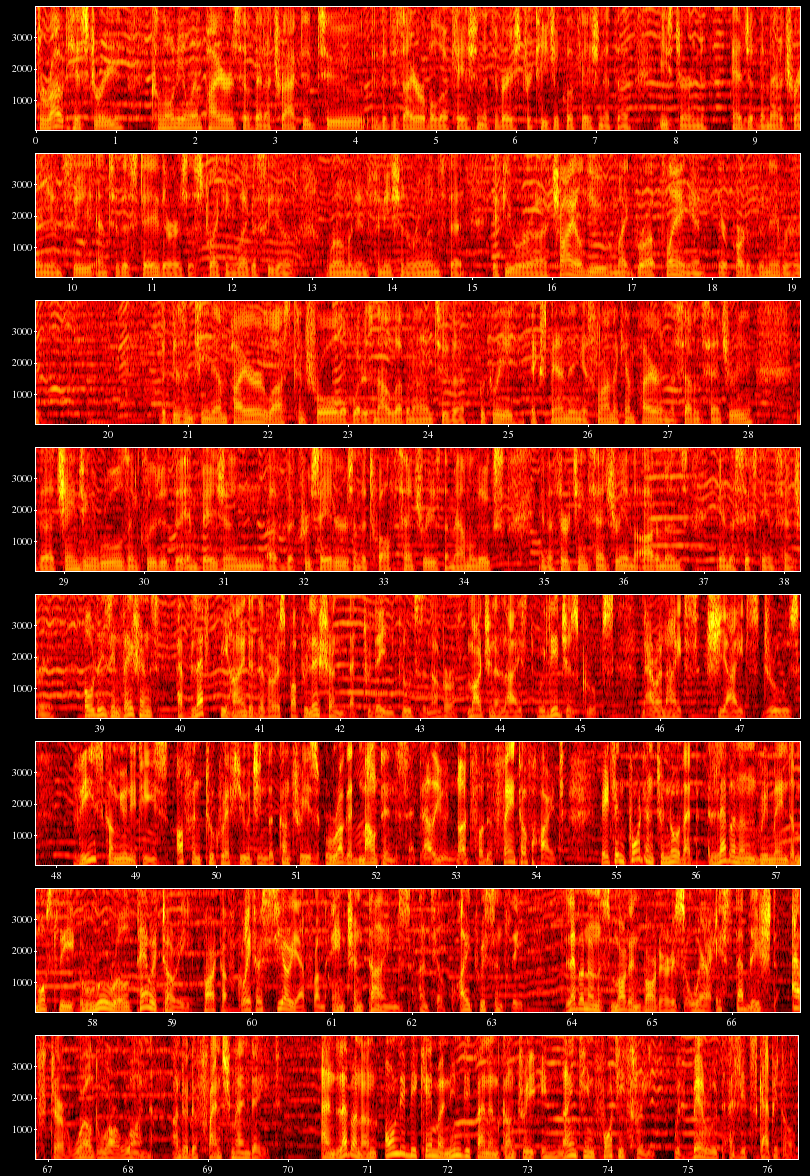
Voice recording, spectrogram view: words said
Throughout history, colonial empires have been attracted to the desirable location. It's a very strategic location at the eastern edge of the Mediterranean Sea, and to this day, there is a striking legacy of Roman and Phoenician ruins that, if you were a child, you might grow up playing in. They're part of the neighborhood. The Byzantine Empire lost control of what is now Lebanon to the quickly expanding Islamic Empire in the 7th century. The changing rules included the invasion of the Crusaders in the 12th centuries, the Mamelukes in the 13th century, and the Ottomans in the 16th century. All these invasions have left behind a diverse population that today includes a number of marginalized religious groups Maronites, Shiites, Druze. These communities often took refuge in the country's rugged mountains. I tell you, not for the faint of heart. It's important to know that Lebanon remained a mostly rural territory, part of Greater Syria from ancient times until quite recently. Lebanon's modern borders were established after World War I under the French mandate. And Lebanon only became an independent country in 1943 with Beirut as its capital.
